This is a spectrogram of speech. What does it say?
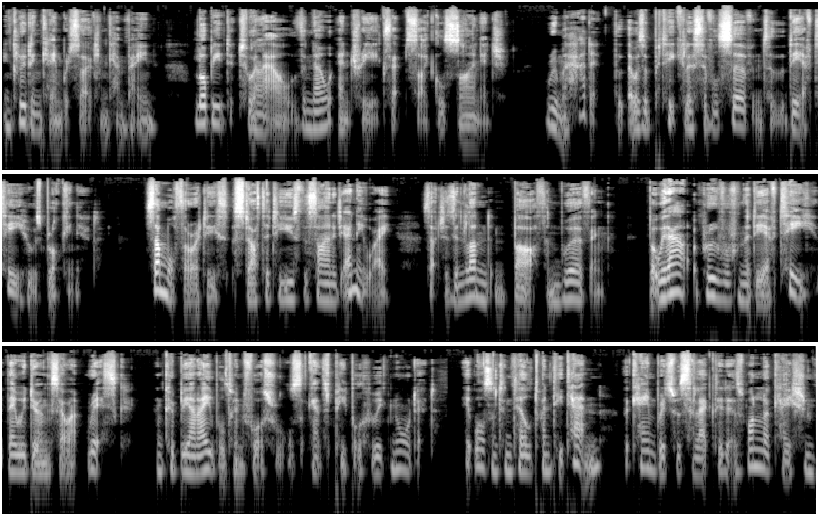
including Cambridge Cycling Campaign, lobbied to allow the no entry except cycles signage. Rumour had it that there was a particular civil servant at the DFT who was blocking it, some authorities started to use the signage anyway, such as in London, Bath, and Worthing. But without approval from the DFT, they were doing so at risk and could be unable to enforce rules against people who ignored it. It wasn't until 2010 that Cambridge was selected as one location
